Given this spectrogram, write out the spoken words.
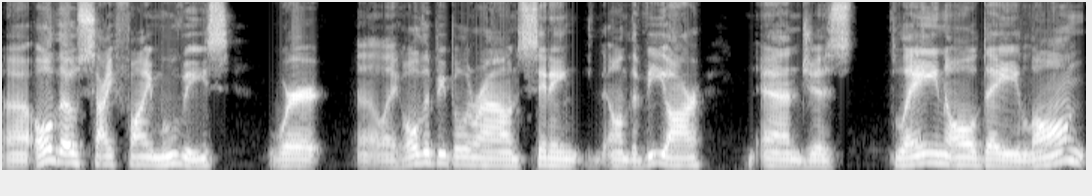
Uh, all those sci-fi movies where uh, like all the people around sitting on the VR and just playing all day long,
